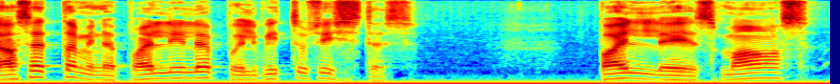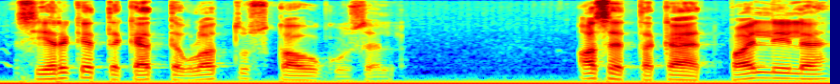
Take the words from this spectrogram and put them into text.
asetamine pallile põlvitus istes. pall ees maas, sirgete käte ulatus kaugusel. aseta käed pallile,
